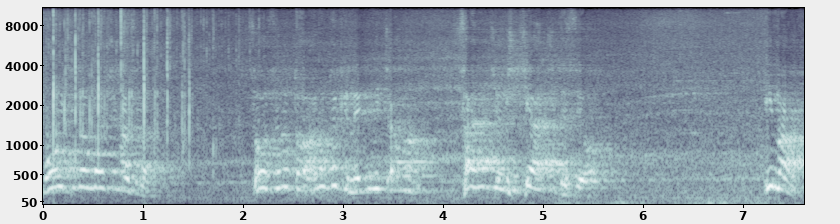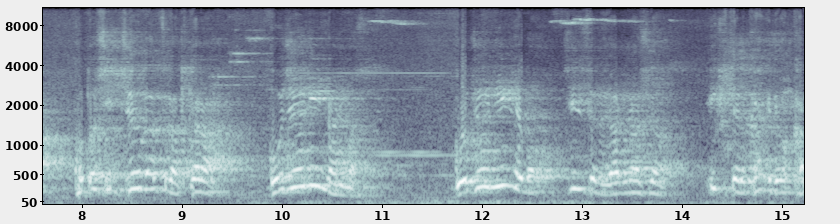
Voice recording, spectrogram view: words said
もう一度申しますがそうするとあの時めぐみちゃんは378ですよ。今今年10月が来たら50人になります。50人でも人生のやり直しは生きてる限りは必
